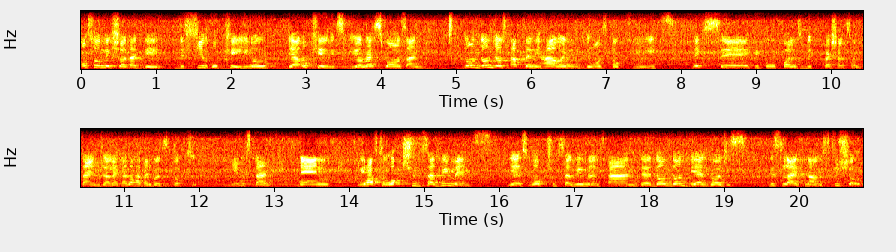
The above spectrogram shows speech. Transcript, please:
also make sure that they, they feel okay, you know, they are okay with your response and don't don't just act anyhow when they want to talk to you. It makes uh, people fall into depression sometimes. They're like, I don't have anybody to talk to. You understand? Then you have to walk through disagreements. Yes, walk through disagreements and uh, don't don't bear grudges this life now is too short.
